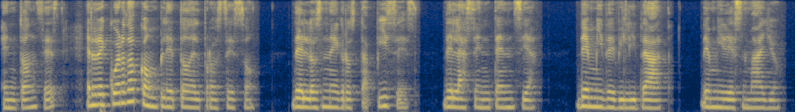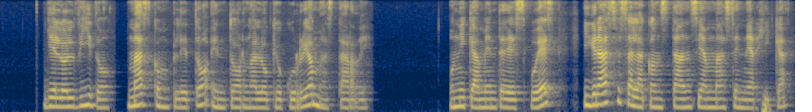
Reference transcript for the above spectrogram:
Entonces, el recuerdo completo del proceso, de los negros tapices, de la sentencia, de mi debilidad, de mi desmayo, y el olvido más completo en torno a lo que ocurrió más tarde. Únicamente después, y gracias a la constancia más enérgica,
